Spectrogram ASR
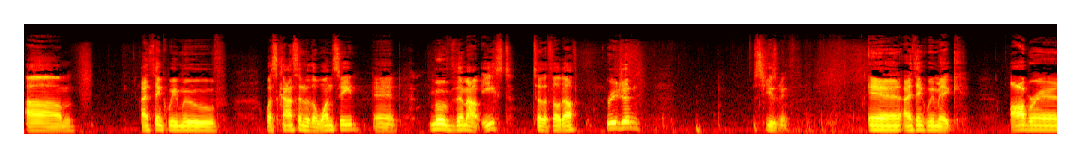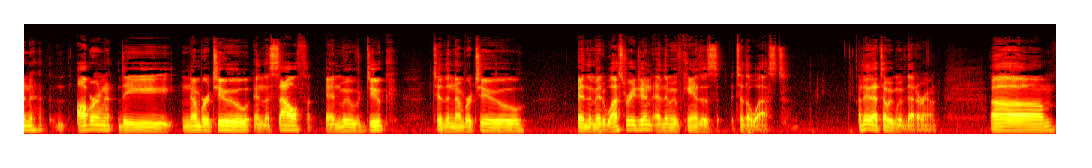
Um, I think we move Wisconsin to the one seed and move them out east to the Philadelphia region. Excuse me. And I think we make Auburn Auburn the number two in the South and move Duke to the number two in the Midwest region, and then move Kansas to the West. I think that's how we move that around. Um,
